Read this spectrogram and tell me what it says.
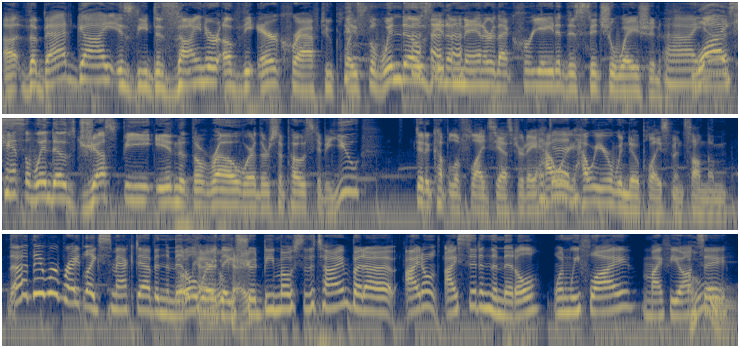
Uh, the bad guy is the designer of the aircraft who placed the windows in a manner that created this situation. Why yes. can't the windows just be in the row where they're supposed to be? You did a couple of flights yesterday. how were how were your window placements on them? Uh, they were right like smack dab in the middle Okay, where they should be most of the time. But uh, I don't. I sit in the middle when we fly. My fiance, Oh,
